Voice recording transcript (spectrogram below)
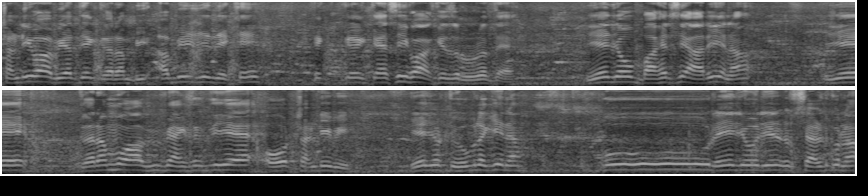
ठंडी हवा भी आती है, गर्म भी। अभी ये देखें कि कैसी हवा की ज़रूरत है। ये जो बाहर से आ रही है ना, ये गर्म हवा भी फेंक सकती है और ठंडी भी। ये जो ट्यूब लगी है ना, पूरे जो ये सेल्ट को ना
